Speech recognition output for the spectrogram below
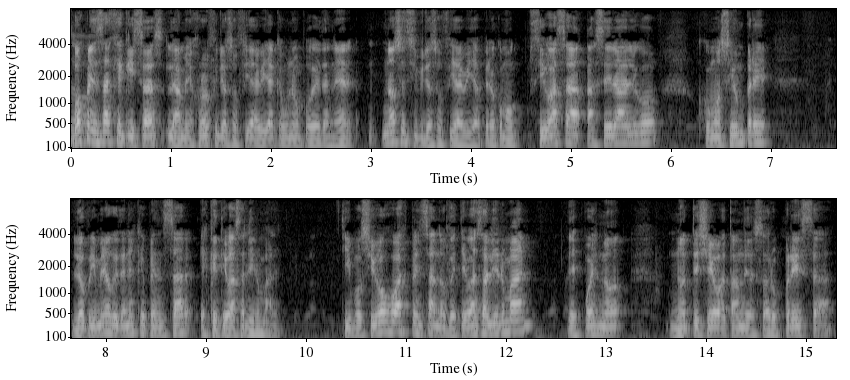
¿Vos pensás que quizás la mejor filosofía de vida que uno puede tener, no sé si filosofía de vida, pero como si vas a hacer algo, como siempre, lo primero que tenés que pensar es que te va a salir mal. Tipo, si vos vas pensando que te va a salir mal, después no, no te lleva tan de sorpresa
